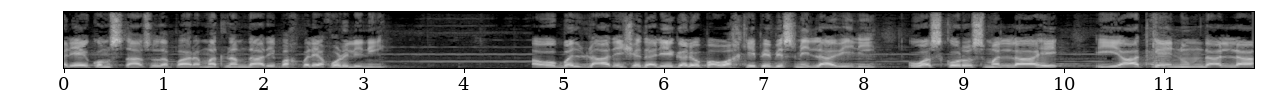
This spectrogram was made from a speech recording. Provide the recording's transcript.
علیکم ستاسو دپاره مطلب دا دی په خپله یې خوړلي نی او بل دا دی چې د لیږلو په وخت کې په بسم الله ویلي وذکر اسم الله یاد کې نوم د الله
